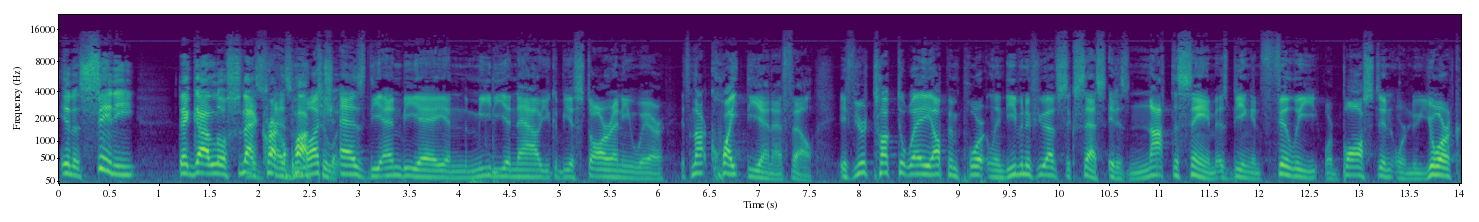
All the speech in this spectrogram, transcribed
in a city that got a little snack as, crackle as pop much to it. as the NBA and the media now, you could be a star anywhere. It's not quite the NFL. If you're tucked away up in Portland, even if you have success, it is not the same as being in Philly or Boston or New York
